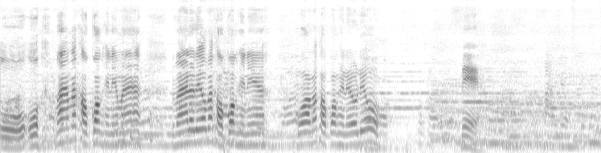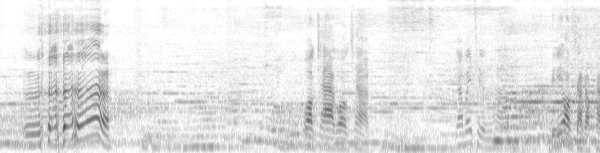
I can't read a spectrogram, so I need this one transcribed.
โอ้โอ้มามาเข่ากล้องให้เนี่ยมามาเร็วๆมาเข่ากล้องให้เนี่ยบัวมาเข่ากล้องให้เนี่ยเร็วๆนี่เออออกฉากออกฉาก ยังไม่ถึงครับปีนี้ออกฉากกับใคร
